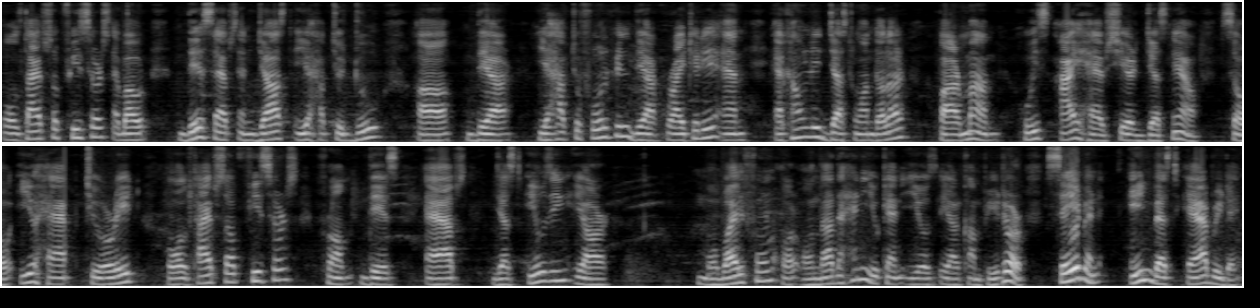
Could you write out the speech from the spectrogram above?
all types of features about these apps and just you have to do uh, their you have to fulfill their criteria and account is just one dollar per month which I have shared just now. So you have to read all types of features from these apps just using your mobile phone or on the other hand you can use your computer. Save and invest every day.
